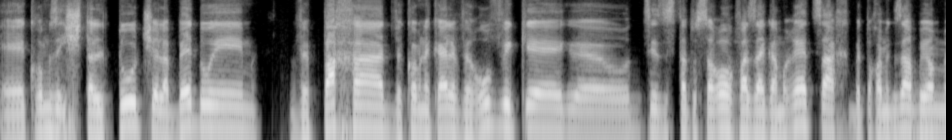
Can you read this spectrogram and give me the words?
אה, קוראים לזה השתלטות של הבדואים, ופחד, וכל מיני כאלה, ורוביק אה, הוציא איזה סטטוס ארוך, ואז היה גם רצח בתוך המגזר ביום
